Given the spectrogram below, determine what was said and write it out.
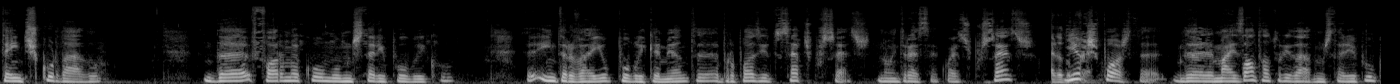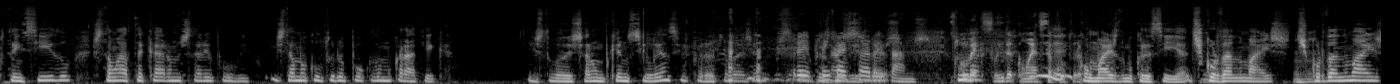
têm discordado da forma como o Ministério Público eh, interveio publicamente a propósito de certos processos. Não interessa quais os processos. E a resposta da mais alta autoridade do Ministério Público tem sido: estão a atacar o Ministério Público. Isto é uma cultura pouco democrática. E estou a deixar um pequeno silêncio para toda a gente para encaixar Como é que se lida com essa cultura? Com mais democracia, discordando mais, uhum. discordando mais.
